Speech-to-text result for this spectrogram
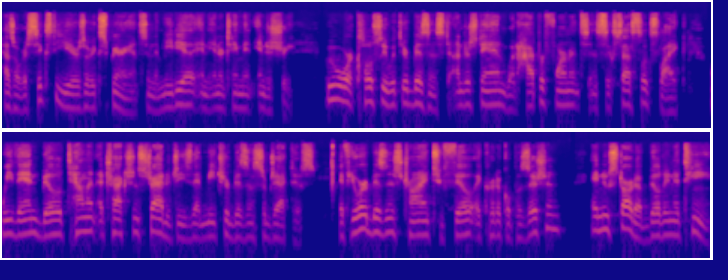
has over 60 years of experience in the media and entertainment industry we will work closely with your business to understand what high performance and success looks like. We then build talent attraction strategies that meet your business objectives. If you're a business trying to fill a critical position, a new startup building a team,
